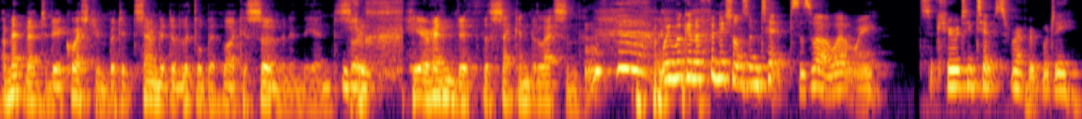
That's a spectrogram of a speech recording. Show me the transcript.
I meant that to be a question, but it sounded a little bit like a sermon in the end. So here endeth the second lesson. we were going to finish on some tips as well, weren't we? Security tips for everybody.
